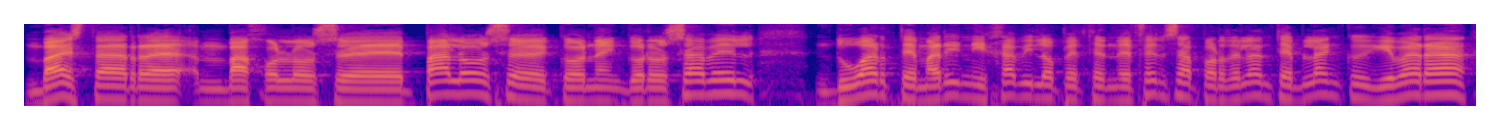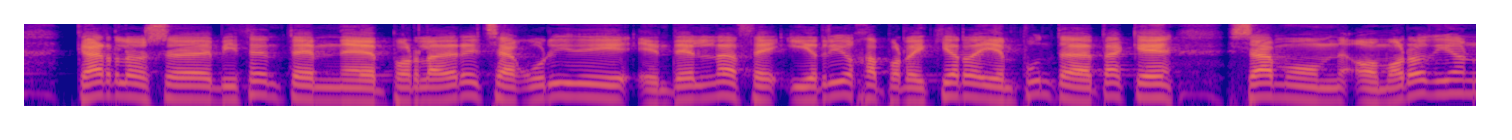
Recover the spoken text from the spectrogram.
va a estar bajo los palos con Gorosabel, Duarte, Marín y Javi López en defensa. Por delante Blanco y Guevara, Carlos Vicente eh, por la derecha, Guridi del Nace y Rioja por la izquierda y en punta de ataque Samu Omorodion.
